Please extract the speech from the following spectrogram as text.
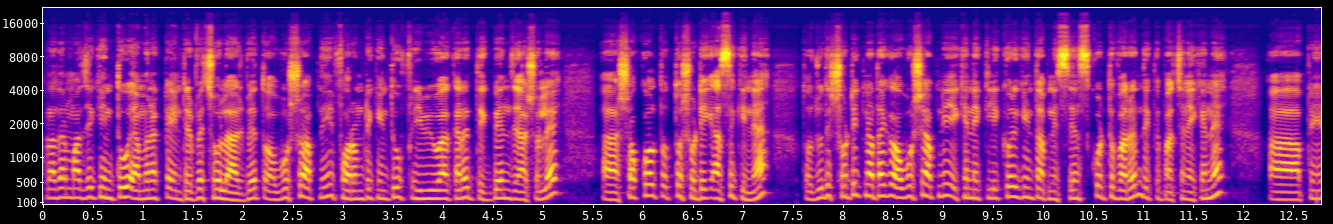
আপনাদের মাঝে কিন্তু এমন একটা ইন্টারফেস চলে আসবে। তো অবশ্যই আপনি ফর্মটি কিন্তু ফ্রিভিউ আকারে দেখবেন যে আসলে সকল তথ্য সঠিক আছে কিনা। তো যদি সঠিক না থাকে, অবশ্যই আপনি এখানে ক্লিক করে কিন্তু আপনি চেঞ্জ করতে পারেন। দেখতে পাচ্ছেন এখানে আপনি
